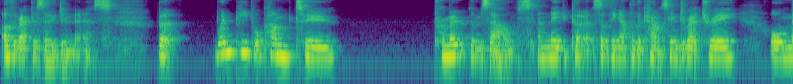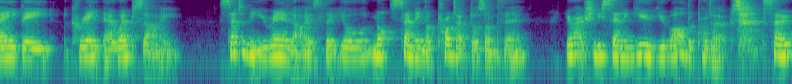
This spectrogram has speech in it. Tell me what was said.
other episode in this. But when people come to promote themselves and maybe put something up on the counselling directory or maybe create their website, suddenly you realise that you're not selling a product or something, you're actually selling you, you are the product. So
